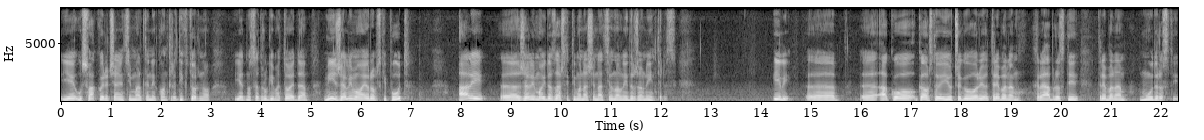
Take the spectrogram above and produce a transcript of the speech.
je u svakoj rečenici maltene kontradiktorno jedno sa drugima. To je da mi želimo evropski put, ali e, želimo i da zaštitimo naše nacionalne i državne interese. Ili, ako, kao što je juče govorio, treba nam hrabrosti, treba nam mudrosti.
